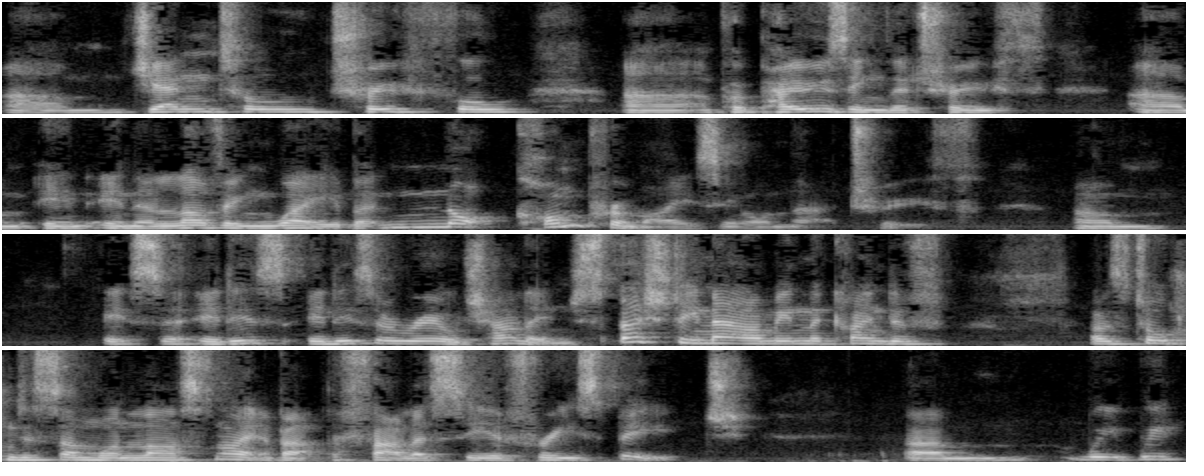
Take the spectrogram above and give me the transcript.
um, gentle, truthful, uh, proposing the truth um, in in a loving way, but not compromising on that truth. Um, it's a, it is it is a real challenge, especially now. I mean, the kind of I was talking to someone last night about the fallacy of free speech. Um, we, we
